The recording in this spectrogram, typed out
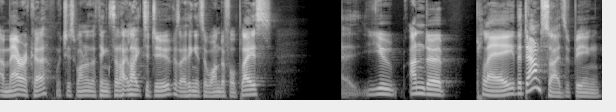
America, which is one of the things that I like to do because I think it's a wonderful place, uh, you underplay the downsides of being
